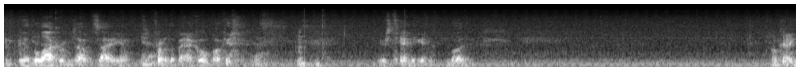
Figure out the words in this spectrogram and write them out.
Yeah, the locker room's outside, you know, in Yeah. front of the backhoe bucket. Yeah. You're standing in mud. Okay.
